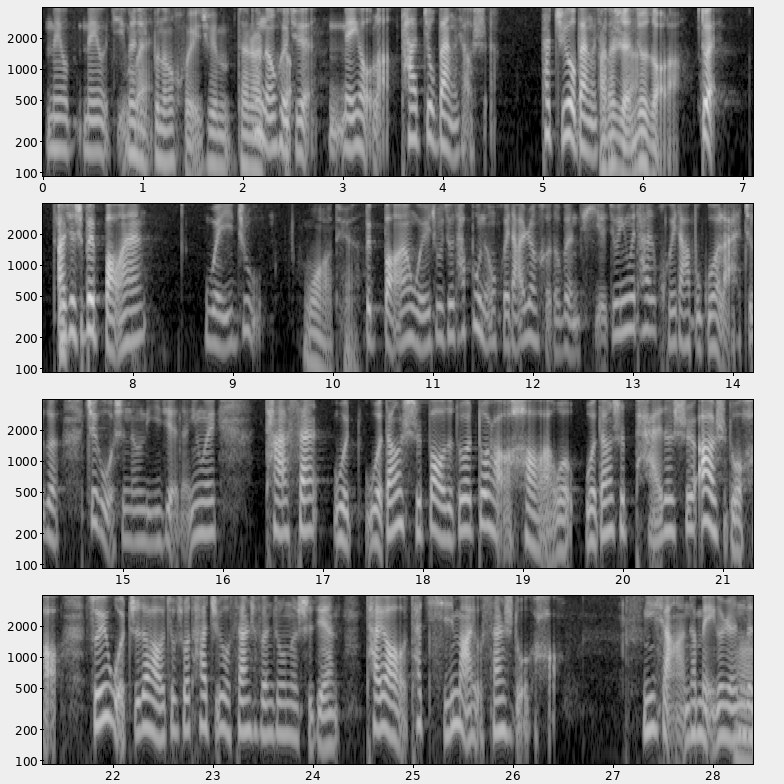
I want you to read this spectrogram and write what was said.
没有没有机会。那你不能回去在那不能回去，没有了，他就半个小时，他只有半个小时，他人就走了。对，而且是被保安围住。我天！被保安围住，就他不能回答任何的问题，就因为他回答不过来。这个这个我是能理解的，因为。他三我我当时报的多多少个号啊？我我当时排的是二十多号，所以我知道，就说他只有三十分钟的时间，他要他起码有三十多个号。你想啊，他每个人的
